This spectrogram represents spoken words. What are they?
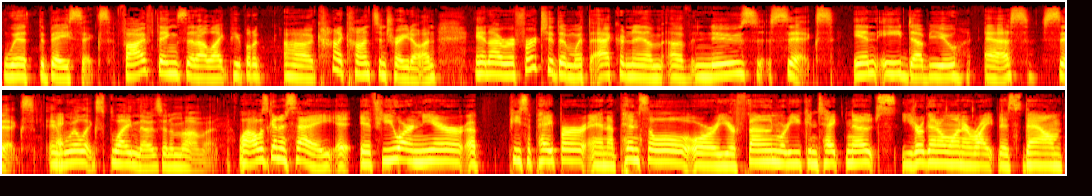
with the basics. Five things that I like people to uh, kind of concentrate on, and I refer to them with the acronym of News 6. N E W S 6. And we'll explain those in a moment. Well, I was going to say if you are near a piece of paper and a pencil or your phone where you can take notes, you're going to want to write this down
